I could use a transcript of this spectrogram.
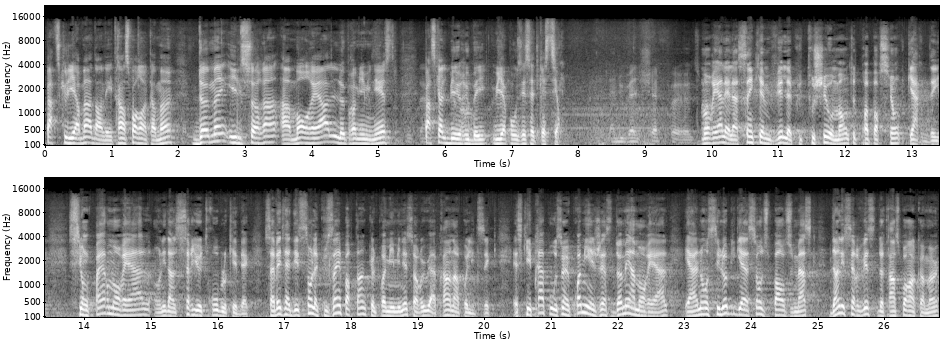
particulièrement dans les transports en commun? Demain, il se rend à Montréal, le premier ministre. Pascal Bérubé lui a posé cette question. Nouvelle chef Montréal est la cinquième ville la plus touchée au monde, toute proportion gardée. Si on perd Montréal, on est dans le sérieux trouble au Québec. Ça va être la décision la plus importante que le premier ministre aurait eu à prendre en politique. Est-ce qu'il est prêt à poser un premier geste demain à Montréal et à annoncer l'obligation du port du masque dans les services de transport en commun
